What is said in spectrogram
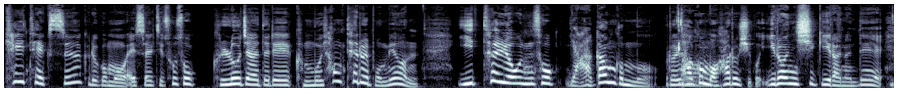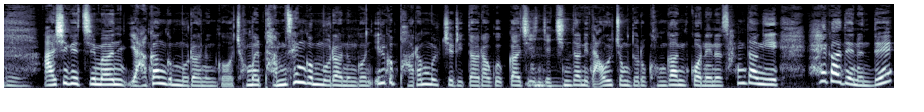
KTX 그리고 뭐 SRT 소속 근로자들의 근무 형태를 보면 이틀 연속 야간 근무를 하고 어. 뭐 하루 쉬고 이런 식이라는데 네. 아시겠지만 야간 근무라는 거 정말 밤샘 근무라는 건 1급 발암 물질이다라고까지 음. 이제 진단이 나올 정도로 건강권에는 상당히 해가 되는데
